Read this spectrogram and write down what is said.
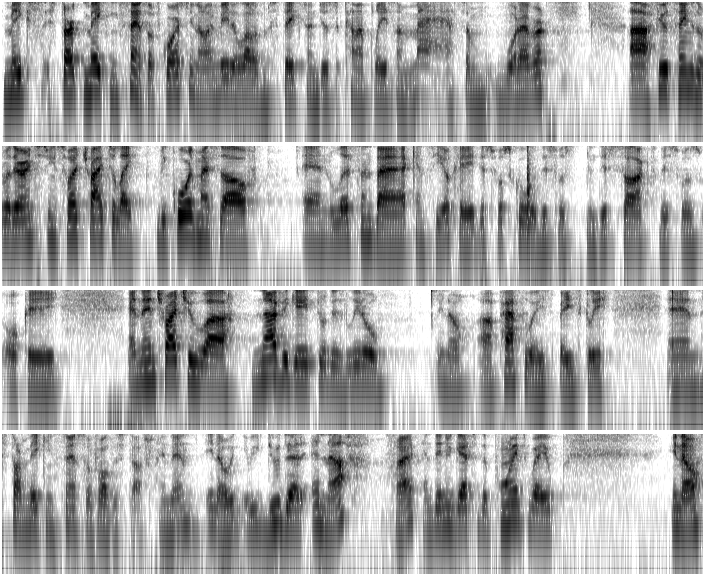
make start making sense. Of course, you know, I made a lot of mistakes and just kind of play some math, some whatever. Uh, a few things over there interesting, so I try to like record myself and listen back and see. Okay, this was cool. This was this sucked. This was okay and then try to uh, navigate through these little, you know, uh, pathways basically, and start making sense of all this stuff. And then you know we do that enough, right? And then you get to the point where you, you know,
